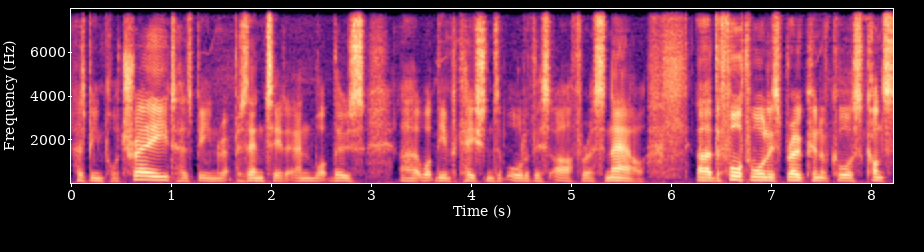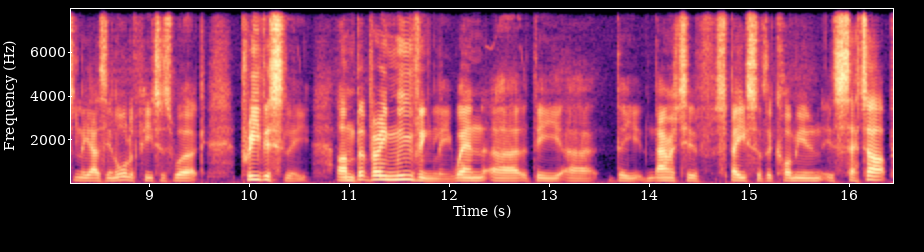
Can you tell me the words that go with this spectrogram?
has been portrayed, has been represented, and what those what the implications of all of this are for us now. the fourth wall is broken, of course, constantly, as in all of Peter's work previously, um, but very movingly when uh, the uh, the narrative space of the commune is set up,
